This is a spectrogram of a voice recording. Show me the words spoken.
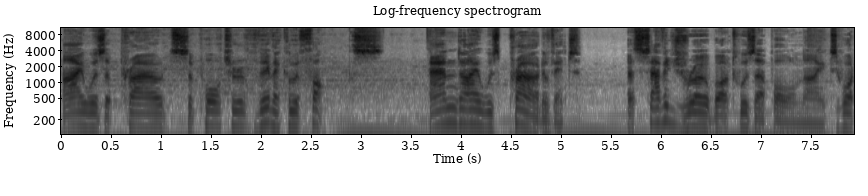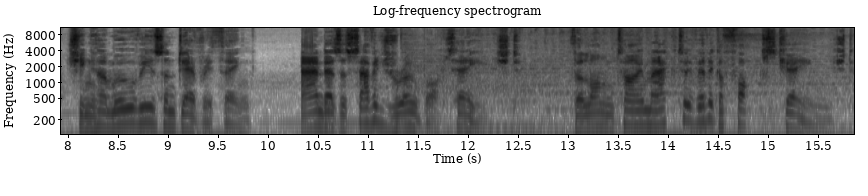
I was a proud supporter of Vivica Fox. And I was proud of it. A savage robot was up all night watching her movies and everything. And as a savage robot aged, the longtime actor Vivica Fox changed.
